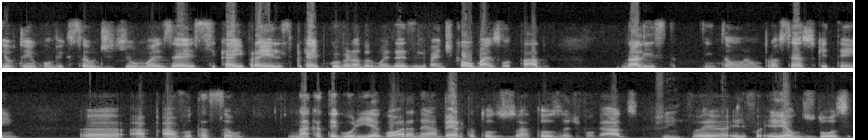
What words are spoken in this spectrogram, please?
eu tenho convicção de que o Moisés, se cair para ele, se cair para o governador Moisés, ele vai indicar o mais votado na lista. Então é um processo que tem uh, a, a votação na categoria agora, né, aberta a todos, a todos os advogados. Sim. Ele, foi, ele é um dos 12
